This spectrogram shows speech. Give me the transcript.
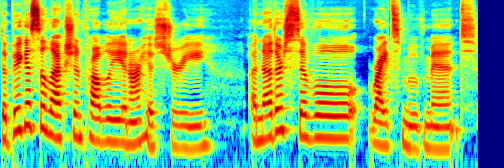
the biggest election probably in our history, another civil rights movement.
